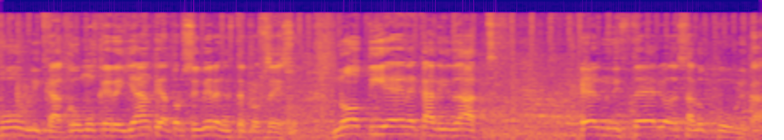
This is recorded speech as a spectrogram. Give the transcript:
Pública como querellante a torcibir en este proceso. No tiene calidad el Ministerio de Salud Pública,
